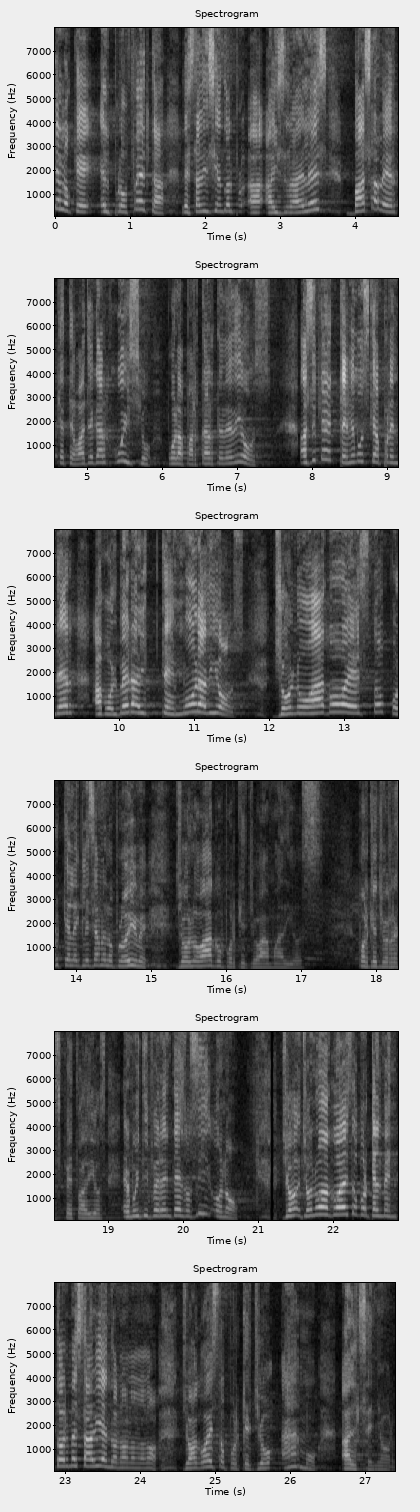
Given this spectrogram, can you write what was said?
que lo que el profeta le está diciendo a, Israel es, vas a ver que te va a llegar juicio por apartarte de Dios. Así que tenemos que aprender a volver al temor a Dios. Yo no hago esto porque la iglesia me lo prohíbe. Yo lo hago porque yo amo a Dios. Porque yo respeto a Dios. ¿Es muy diferente eso, sí o no? Yo, yo no hago esto porque el mentor me está viendo. No, no, no, no. Yo hago esto porque yo amo al Señor.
